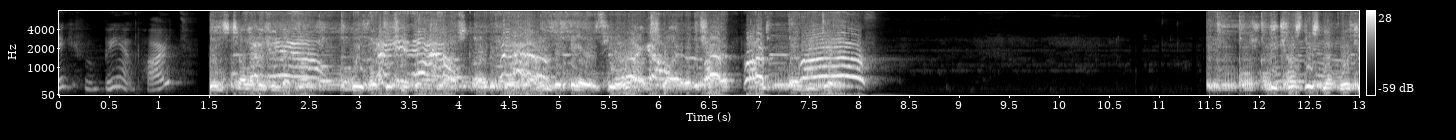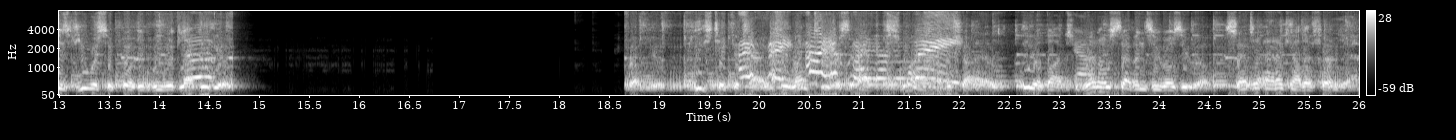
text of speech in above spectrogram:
Thank you for being a part. It's television Network. We hope that you lost by the that airs here on Chat every day. Because this network is viewer supported, we would love to hear from you. Please take the time to write to us at Smile Child, PO Box 10700, Santa Ana, California.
